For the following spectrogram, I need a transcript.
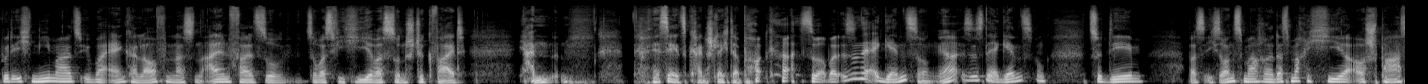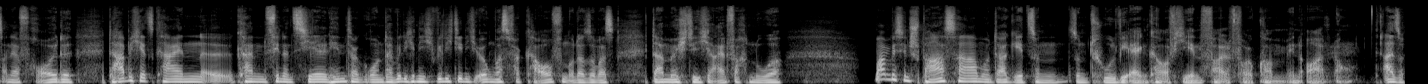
würde ich niemals über Anchor laufen lassen. Allenfalls so sowas wie hier, was so ein Stück weit ja, das ist ja jetzt kein schlechter Podcast, so, aber es ist eine Ergänzung, ja, es ist eine Ergänzung zu dem, was ich sonst mache. Das mache ich hier aus Spaß an der Freude. Da habe ich jetzt keinen, äh, keinen finanziellen Hintergrund. Da will ich nicht, will ich dir nicht irgendwas verkaufen oder sowas. Da möchte ich einfach nur mal ein bisschen Spaß haben und da geht so ein, so ein Tool wie Anchor auf jeden Fall vollkommen in Ordnung. Also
